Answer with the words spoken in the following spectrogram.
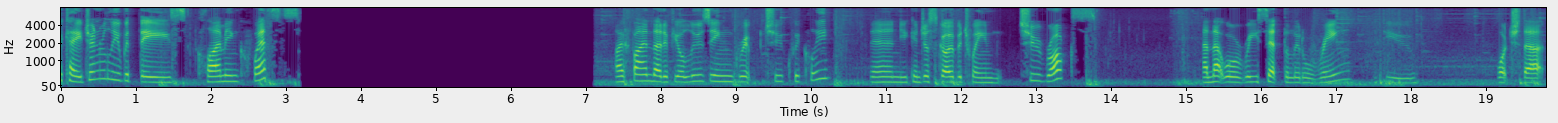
Okay, generally with these climbing quests, I find that if you're losing grip too quickly, then you can just go between two rocks and that will reset the little ring if you watch that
